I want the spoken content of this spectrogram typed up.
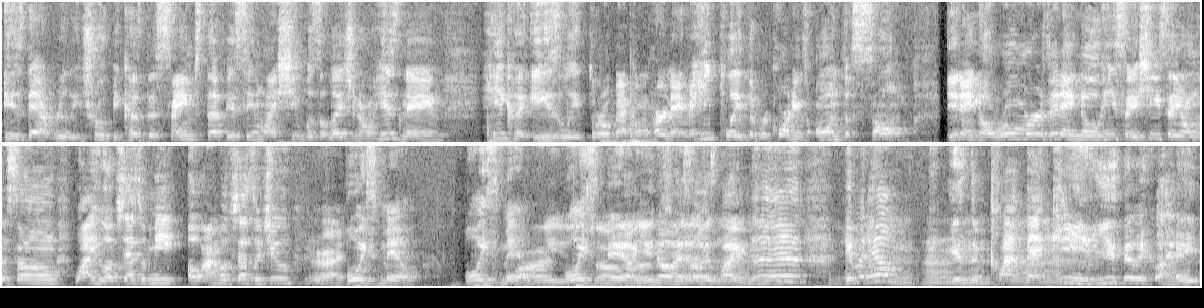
is that really true? Because the same stuff it seemed like she was alleging on his name. He could easily throw back on her name, and he played the recordings on the song. It ain't no rumors. It ain't no he say she say on the song. Why you obsessed with me? Oh, I'm obsessed with you. Right. Voicemail. Voicemail. You Voicemail. so you know, and so it's like uh, Eminem is the clapback king. You feel me? Like,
